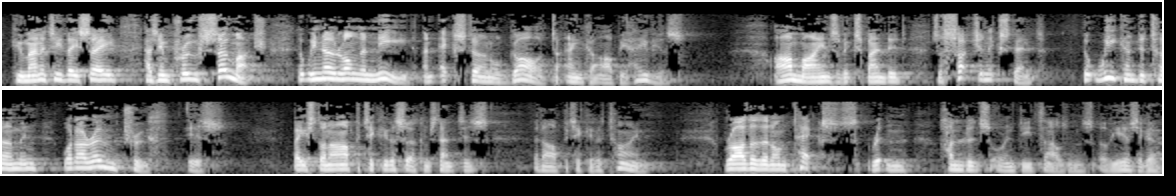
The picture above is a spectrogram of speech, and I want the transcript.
Humanity, they say, has improved so much that we no longer need an external God to anchor our behaviors. Our minds have expanded to such an extent that we can determine what our own truth is based on our particular circumstances at our particular time, rather than on texts written hundreds or indeed thousands of years ago.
